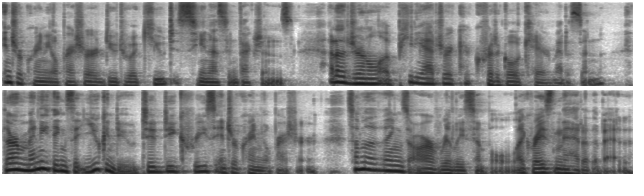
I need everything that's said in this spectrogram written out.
intracranial pressure due to acute CNS infections, out of the Journal of Pediatric Critical Care Medicine. There are many things that you can do to decrease intracranial pressure. Some of the things are really simple, like raising the head of the bed,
